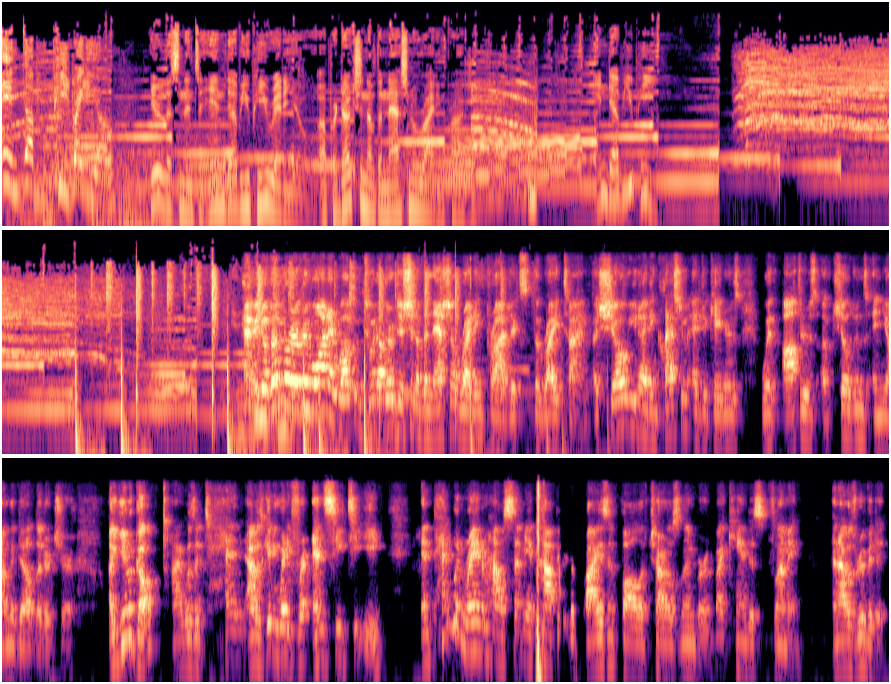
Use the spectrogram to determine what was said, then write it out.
NWP Radio. You're listening to NWP Radio, a production of the National Writing Project. NWP. Happy November, everyone, and welcome to another edition of the National Writing Project's The Right Time, a show uniting classroom educators with authors of children's and young adult literature. A year ago, I was attend I was getting ready for NCTE, and Penguin Random House sent me a copy of The Rise and Fall of Charles Lindbergh by Candace Fleming, and I was riveted.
